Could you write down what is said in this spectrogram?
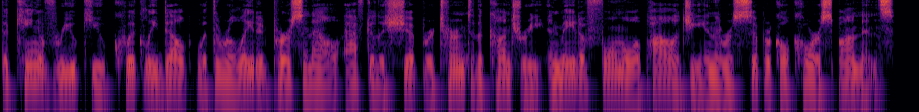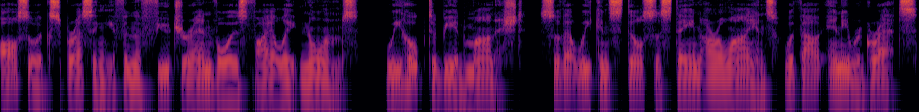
the king of Ryukyu quickly dealt with the related personnel after the ship returned to the country and made a formal apology in the reciprocal correspondence, also expressing if in the future envoys violate norms, we hope to be admonished, so that we can still sustain our alliance without any regrets.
